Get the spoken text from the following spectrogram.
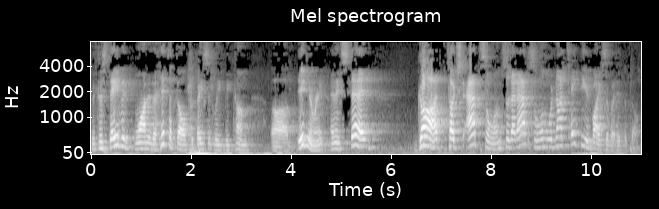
because David wanted Ahithophel to basically become uh, ignorant, and instead, God touched Absalom so that Absalom would not take the advice of Ahithophel.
